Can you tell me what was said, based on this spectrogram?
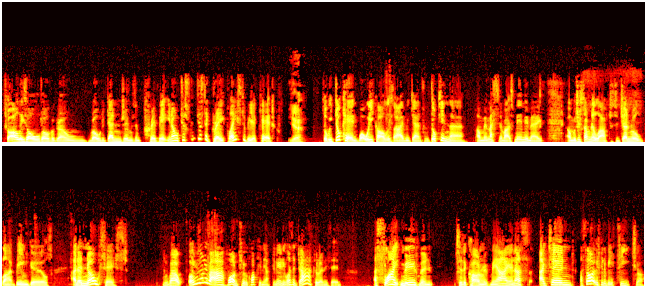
It's got all these old overgrown rhododendrons and privet. You know, just just a great place to be a kid. Yeah. So we duck in what we call this ivy den. So we duck in there and we're messing about. It's me and my mate, and we're just having a laugh, just a general like being girls. And I noticed about oh, it was only about half one, two o'clock in the afternoon. It wasn't dark or anything. A slight movement to the corner of my eye, and as I turned, I thought it was going to be a teacher.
